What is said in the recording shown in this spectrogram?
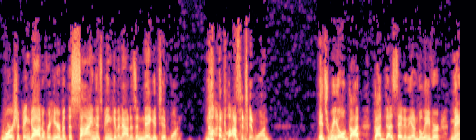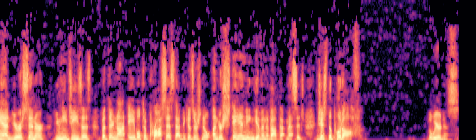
worshiping God over here. But the sign that's being given out is a negative one, not a positive one. It's real. God, God does say to the unbeliever, man, you're a sinner. You need Jesus. But they're not able to process that because there's no understanding given about that message. Just the put off. The weirdness.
